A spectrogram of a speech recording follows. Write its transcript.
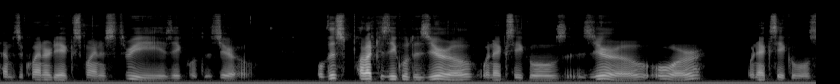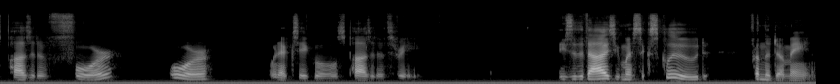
times the quantity x minus 3 is equal to 0. Well, this product is equal to 0 when x equals 0, or when x equals positive 4, or when x equals positive 3. These are the values you must exclude from the domain.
